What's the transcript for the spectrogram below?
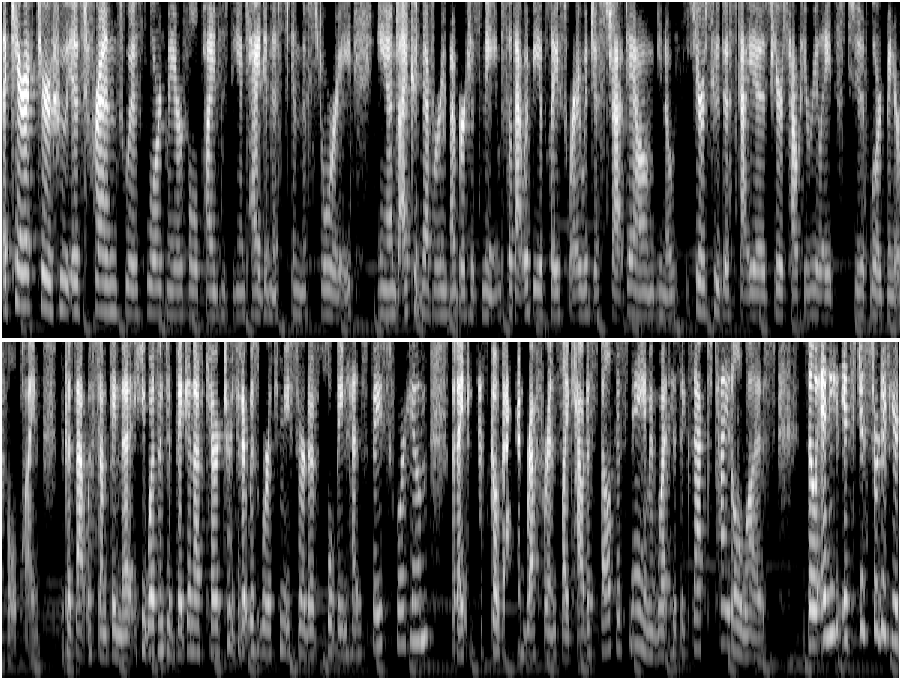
a character who is friends with Lord Mayor volpine who's the antagonist in the story, and I could never remember his name. So that would be a place where I would just jot down, you know, here's who this guy is, here's how he relates to Lord Mayor volpine because that was something that he wasn't a big enough character that it was worth me sort of holding headspace for him. But I can just go back and reference like how to spell his name and what his exact title was. So any it's just sort of your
